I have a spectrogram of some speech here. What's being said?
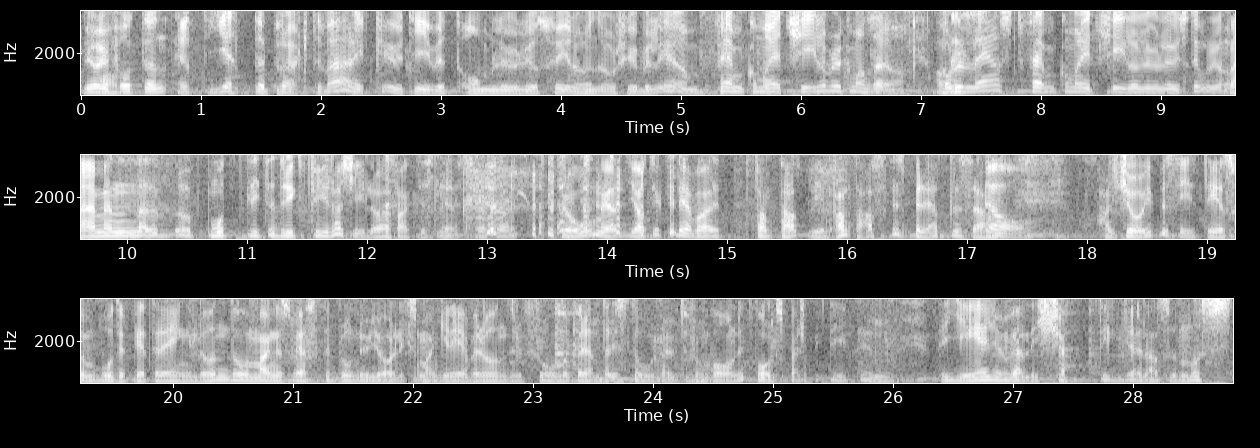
Vi har ju Ja. fått en, ett jättepraktverk utgivet om Luleås 400-årsjubileum. 5,1 kilo brukar man säga. har det- du läst 5,1 kilo Luleå-historia? Nej men upp mot lite drygt fyra kilo har jag faktiskt läst. Jo men jag, jag tycker det var ett fantast, det är en fantastisk berättelse. Han, Ja. han kör ju precis det som både Peter Englund och Magnus Westerbro nu gör. Liksom han gräver underifrån och berättar historierna utifrån vanligt folks perspektiv. Det, Mm. Det ger ju en väldigt köttig, eller alltså must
